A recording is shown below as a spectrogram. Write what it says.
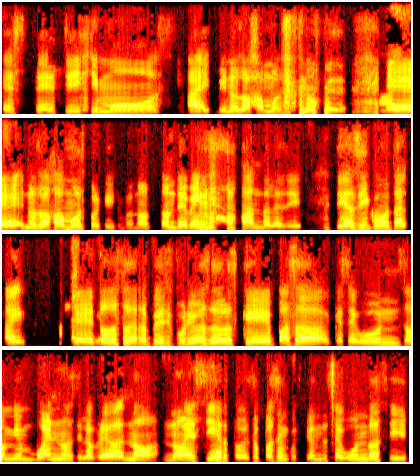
este, sí dijimos, ay, y nos bajamos, ¿no? Eh, nos bajamos porque dijimos, no, ¿dónde venga? Ándale, así. Sí, así como tal, ay, eh, todo esto de Rápidos y Furiosos que pasa, que según son bien buenos y la fregada, no, no es cierto, eso pasa en cuestión de segundos y,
